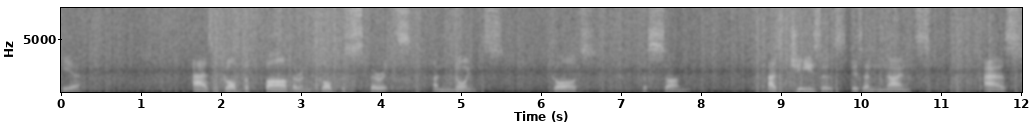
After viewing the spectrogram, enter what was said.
here. As God the Father and God the Spirit anoints God the Son. As Jesus is announced as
